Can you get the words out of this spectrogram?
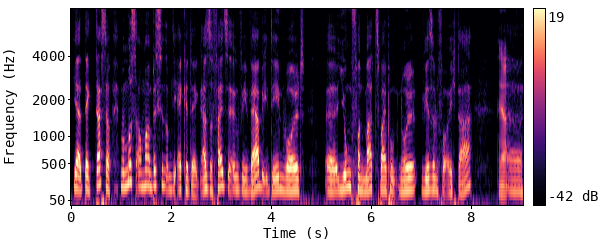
Ja, denkt das doch. Man muss auch mal ein bisschen um die Ecke denken. Also, falls ihr irgendwie Werbeideen wollt, äh, Jung von Matt 2.0, wir sind für euch da. Ja. Äh,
